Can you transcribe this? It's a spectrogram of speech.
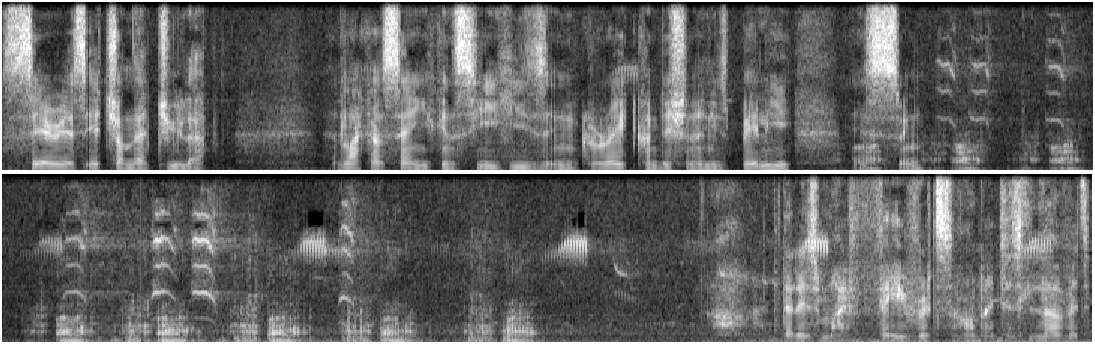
serious itch on that dewlap. And like I was saying, you can see he's in great condition and his belly is swinging. That is my favorite sound. I just love it.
